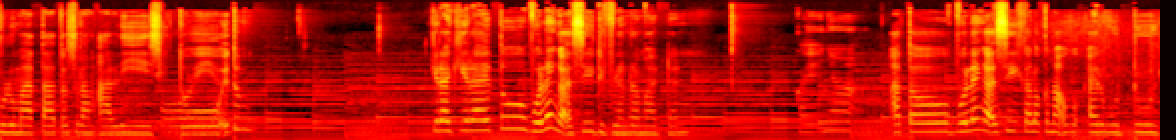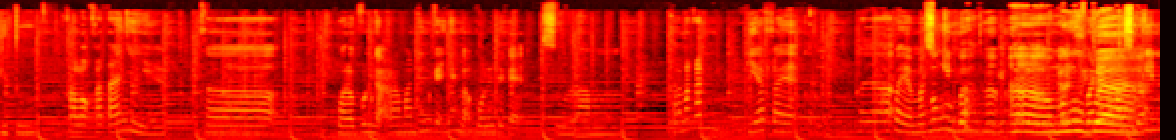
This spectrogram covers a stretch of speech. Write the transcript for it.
bulu mata atau sulam alis gitu. iya. Itu kira-kira itu boleh nggak sih di bulan Ramadan? Kayaknya Atau boleh nggak sih kalau kena air wudhu gitu? kalau katanya ya ke walaupun nggak Ramadan kayaknya nggak boleh deh kayak sulam karena kan dia kayak Kayak apa ya masukin mengubah gitu Eh, loh. Mengubah. masukin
